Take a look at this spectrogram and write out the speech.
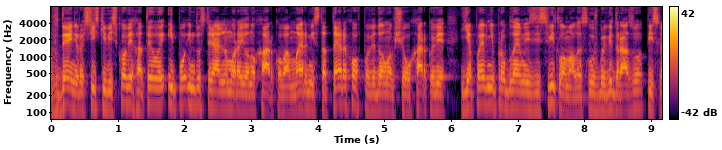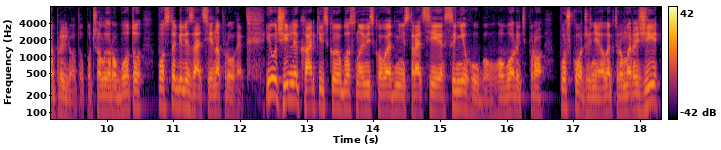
Вдень російські військові гатили і по індустріальному району Харкова. Мер міста Терехов повідомив, що у Харкові є певні проблеми зі світлом, але служби відразу після прильоту почали роботу по стабілізації напруги. І очільник Харківської обласної військової адміністрації Синєгубов говорить про пошкодження електромережі.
